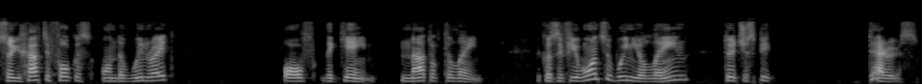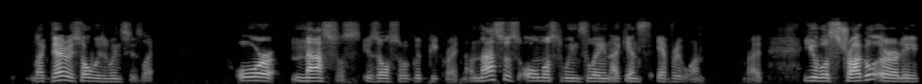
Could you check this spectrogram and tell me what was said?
So you have to focus on the win rate of the game, not of the lane. Because if you want to win your lane, to just pick Darius. Like Darius always wins his lane. Or Nasus is also a good pick right now. Nasus almost wins lane against everyone, right? You will struggle early,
